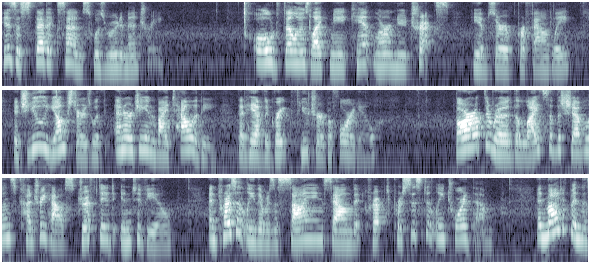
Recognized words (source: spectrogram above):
His aesthetic sense was rudimentary. Old fellows like me can't learn new tricks, he observed profoundly. It's you youngsters with energy and vitality that have the great future before you. Far up the road, the lights of the Shevlins' country house drifted into view, and presently there was a sighing sound that crept persistently toward them. It might have been the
